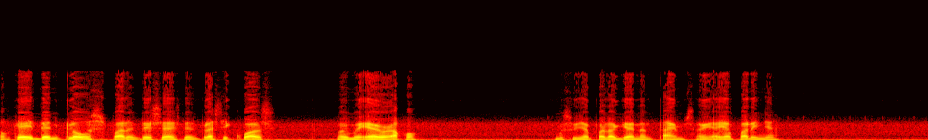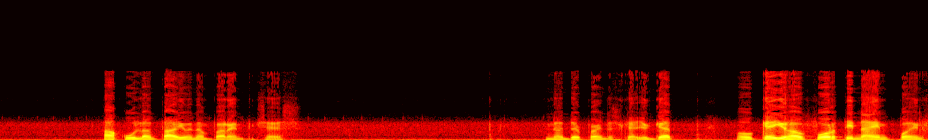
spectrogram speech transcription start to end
okay then close parenthesis then press equals may may error ako. Gusto niya palagyan ng times. Ay ayaw pa rin niya. Ah kulang tayo ng parenthesis another parenthesis kaya you get. Okay you have 49.509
